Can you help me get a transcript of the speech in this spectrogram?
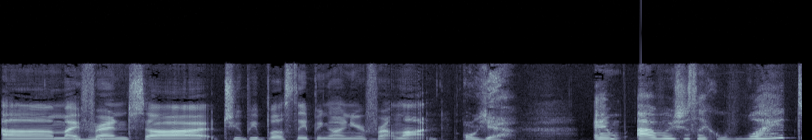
um my friend saw two people sleeping on your front lawn Oh yeah, and i was just like what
